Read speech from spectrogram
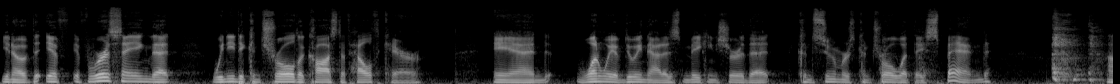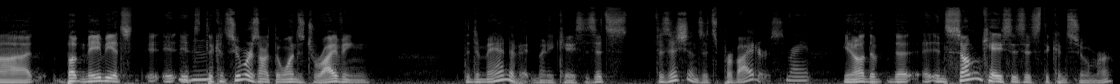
You know, if, the, if if we're saying that we need to control the cost of health care, and one way of doing that is making sure that consumers control what they spend. Uh, but maybe it's it, it- it's the consumers aren't the ones driving the demand of it in many cases. It's physicians, it's providers. Right. You know, the the in some cases it's the consumer,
